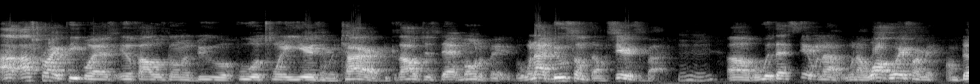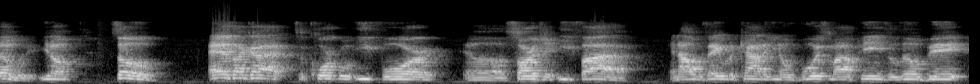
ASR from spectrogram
I, I strike people as if I was gonna do a full twenty years and retire because I was just that motivated. But when I do something, I'm serious about it. Mm-hmm. Uh, but with that said, when I when I walk away from it, I'm done with it. You know. So as I got to corporal E4, uh, sergeant E5, and I was able to kind of you know voice my opinions a little bit,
